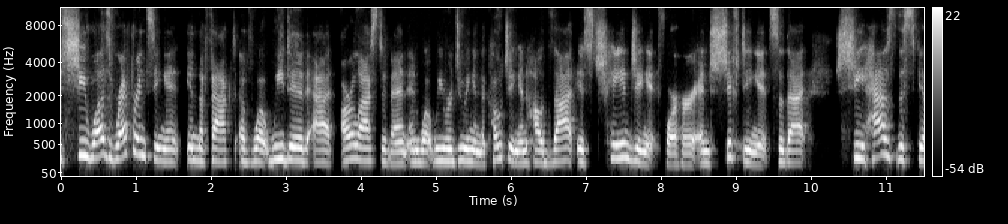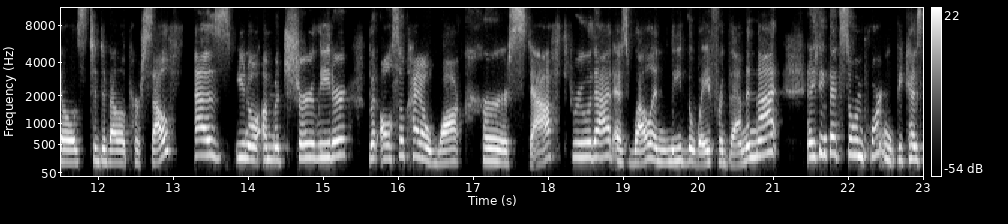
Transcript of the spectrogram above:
she was referencing it in the fact of what we did at our last event and what we were doing in the coaching and how that is changing it for her and shifting it so that she has the skills to develop herself as you know a mature leader but also kind of walk her staff through that as well and lead the way for them in that and i think that's so important because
